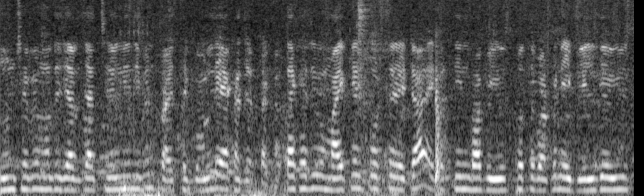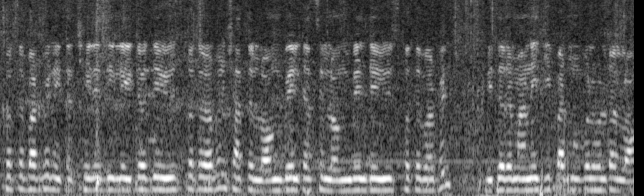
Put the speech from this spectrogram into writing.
মুন শেপের মধ্যে যারা যাচ্ছিলেন নিয়ে নেবেন প্রাইস থাকবে অনলি এক হাজার টাকা। দেখা যাবে মাইকেল কোর্সের এটা। এটা তিনভাবে ইউজ করতে পারবেন। এই বেল দিয়ে ইউজ করতে পারবেন। এটা ছেড়ে দিলে এটা দিয়ে ইউজ করতে পারবেন। সাথে লং বেল্ট আছে লং বেল্ট দিয়ে ইউজ করতে পারবেন। ভিতরে money zipper mobile holder long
